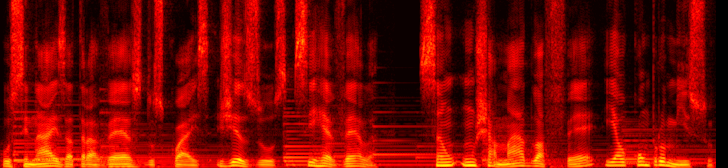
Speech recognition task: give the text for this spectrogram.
Os sinais através dos quais Jesus se revela são um chamado à fé e ao compromisso.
